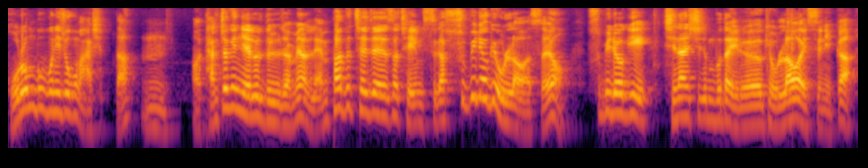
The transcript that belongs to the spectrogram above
그런 부분이 조금 아쉽다. 음. 어, 단적인 예를 들자면 램파드 체제에서 제임스가 수비력이 올라왔어요. 수비력이 지난 시즌보다 이렇게 올라와 있으니까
